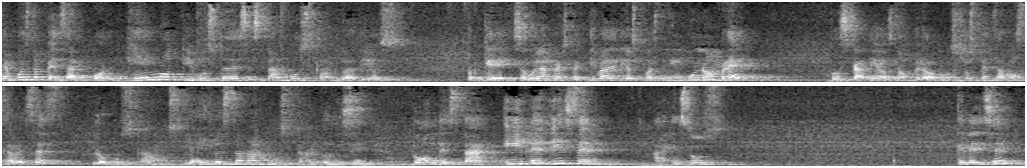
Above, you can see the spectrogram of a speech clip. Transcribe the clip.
¿Se han puesto a pensar por qué motivo ustedes están buscando a Dios? Porque según la perspectiva de Dios, pues ningún hombre busca a Dios, ¿no? Pero nosotros pensamos que a veces lo buscamos. Y ahí lo estaban buscando, dice, ¿dónde está? Y le dicen a Jesús, ¿qué le dicen?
